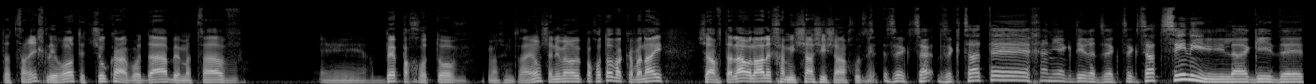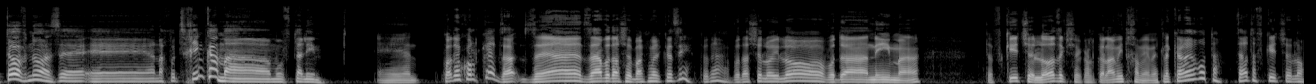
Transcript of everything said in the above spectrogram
אתה צריך לראות את שוק העבודה במצב אה, הרבה פחות טוב ממה שנמצא היום. כשאני אומר הרבה פחות טוב, הכוונה היא שהאבטלה עולה לחמישה-שישה אחוזים. זה, זה קצת, זה קצת, אה, איך אני אגדיר את זה? זה קצת ציני להגיד, אה, טוב, נו, אז אה, אה, אנחנו צריכים כמה מובטלים. אה, קודם כל, כן, זה, זה, זה העבודה של בנק מרכזי. אתה יודע, העבודה שלו היא לא עבודה נעימה. התפקיד שלו זה כשהכלכלה מתחממת, לקרר אותה. זה התפקיד שלו,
